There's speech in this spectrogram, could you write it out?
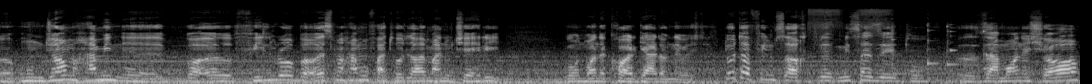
اونجام همین با فیلم رو با اسم همون فتح منوچهری به عنوان کارگردان نوشته. دو تا فیلم ساخت می‌سازه تو زمان شاه.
